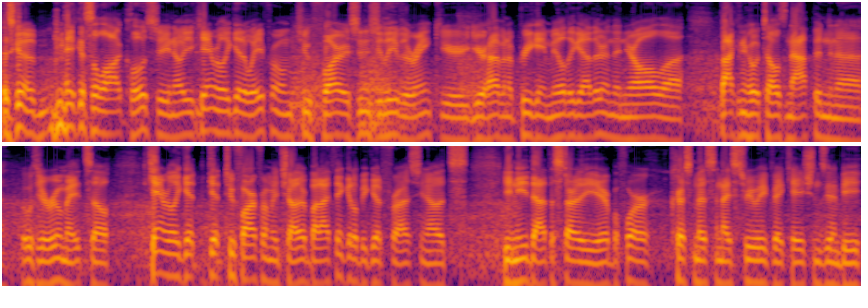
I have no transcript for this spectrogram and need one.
it's going to make us a lot closer. You know, you can't really get away from them too far. As soon as you leave the rink, you're you're having a pregame meal together, and then you're all uh, back in your hotels napping uh, with your roommate. So you can't really get get too far from each other. But I think it'll be good for us. You know, it's you need that at the start of the year before Christmas. A nice three-week vacation is going to be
